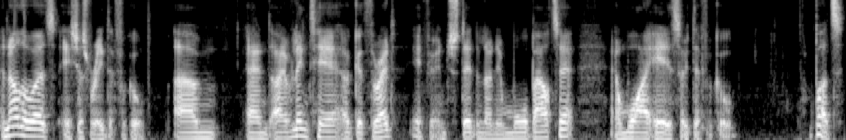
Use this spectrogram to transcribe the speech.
In other words, it's just really difficult. Um, and I've linked here a good thread if you're interested in learning more about it and why it is so difficult. But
